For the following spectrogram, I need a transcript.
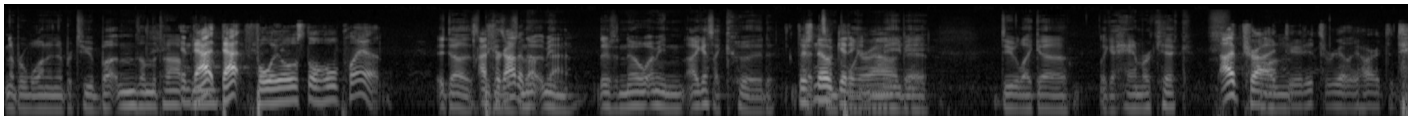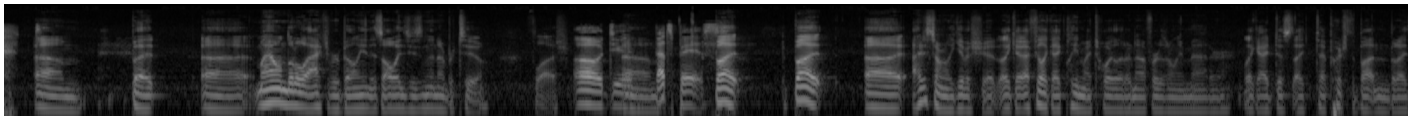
number one and number two buttons on the top. and that know? that foils the whole plan. it does. I forgot there's no, about I mean, that. there's no. I mean, I guess I could. There's no getting point, around maybe it. do like a like a hammer kick. I've tried, on- dude. It's really hard to do. Um, but uh, my own little act of rebellion is always using the number two flush. Oh, dude, Um, that's base. But but uh, I just don't really give a shit. Like I feel like I clean my toilet enough, or it doesn't really matter. Like I just I, I push the button, but I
